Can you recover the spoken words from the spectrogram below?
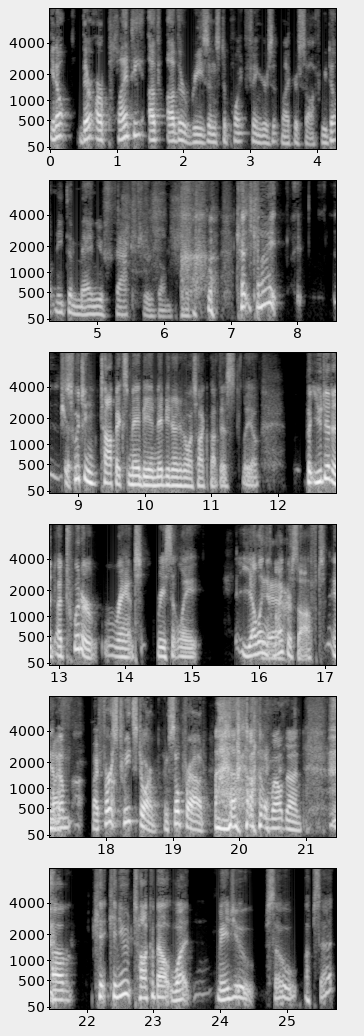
you know there are plenty of other reasons to point fingers at Microsoft. We don't need to manufacture them. can, can I? Sure. Switching topics, maybe, and maybe you don't even want to talk about this, Leo. But you did a, a Twitter rant recently yelling yeah. at Microsoft. And my, my, first tweet storm. I'm so proud. well done. Um, can, can you talk about what made you so upset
